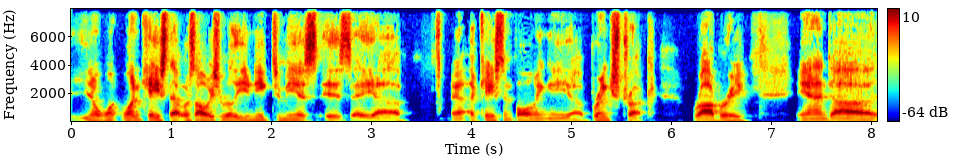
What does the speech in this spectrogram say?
you know, one, one case that was always really unique to me is is a uh, a case involving a, uh, Brinks truck robbery. And uh,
